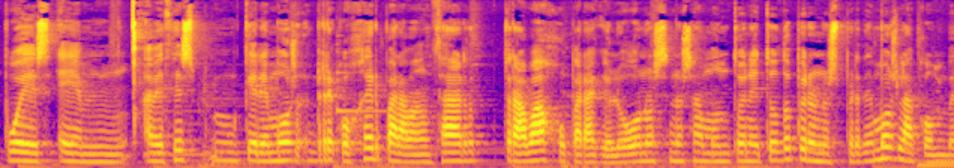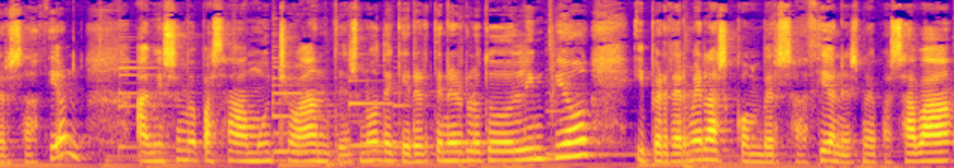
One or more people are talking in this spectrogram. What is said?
pues em, a veces queremos recoger para avanzar trabajo, para que luego no se nos amontone todo, pero nos perdemos la conversación. A mí eso me pasaba mucho antes, ¿no? De querer tenerlo todo limpio y perderme las conversaciones. Me pasaba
